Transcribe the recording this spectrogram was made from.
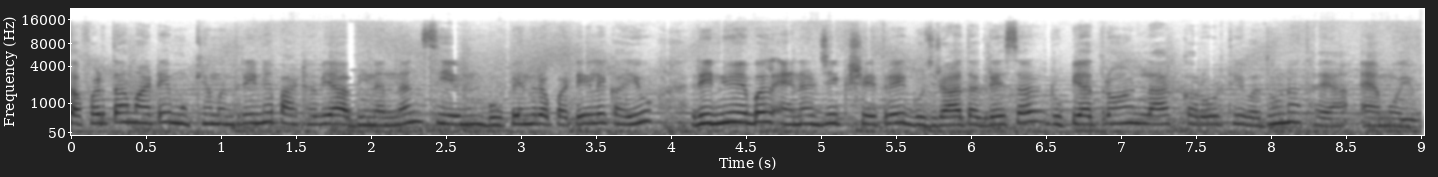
સફળતા માટે મુખ્યમંત્રીને પાઠવ્યા અભિનંદન. સીએમ ભૂપેન્દ્ર પટેલે કહ્યું, રિન્યુએબલ એનર્જી ક્ષેત્રે ગુજરાત અગ્રેસર. રૂપિયા ત્રણ લાખ કરોડથી વધુના થયા. એમઓયુ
